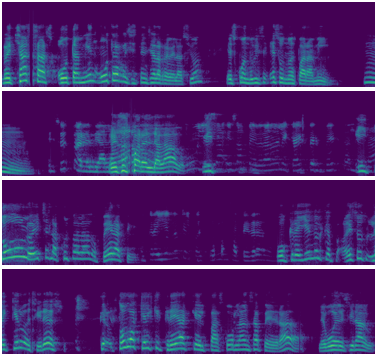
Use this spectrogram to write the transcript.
rechazas o también otra resistencia a la revelación es cuando dices, eso no es para mí. Hmm. Eso es para el de al lado. Eso es para el de al lado. y, esa, pedrada le cae perfecta. Y todo lo echas la culpa al lado, espérate. O creyendo que el pastor lanza pedrada. O creyendo el que, eso le quiero decir eso. Que todo aquel que crea que el pastor lanza pedrada, le voy a decir algo,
